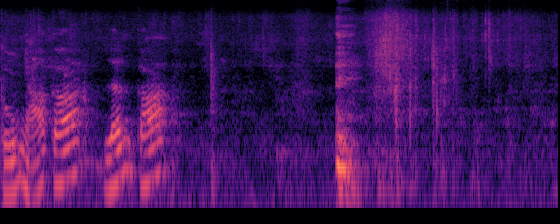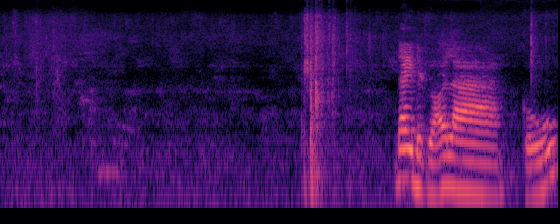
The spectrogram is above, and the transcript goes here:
Củ nhỏ có lớn có. Đây được gọi là củ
